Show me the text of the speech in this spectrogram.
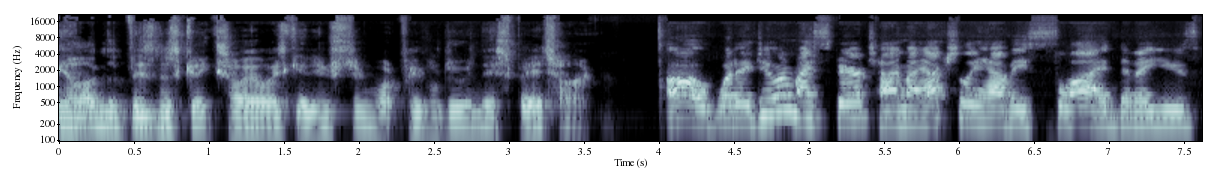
know, I'm the business geek, so I always get interested in what people do in their spare time. Oh, what I do in my spare time, I actually have a slide that I use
